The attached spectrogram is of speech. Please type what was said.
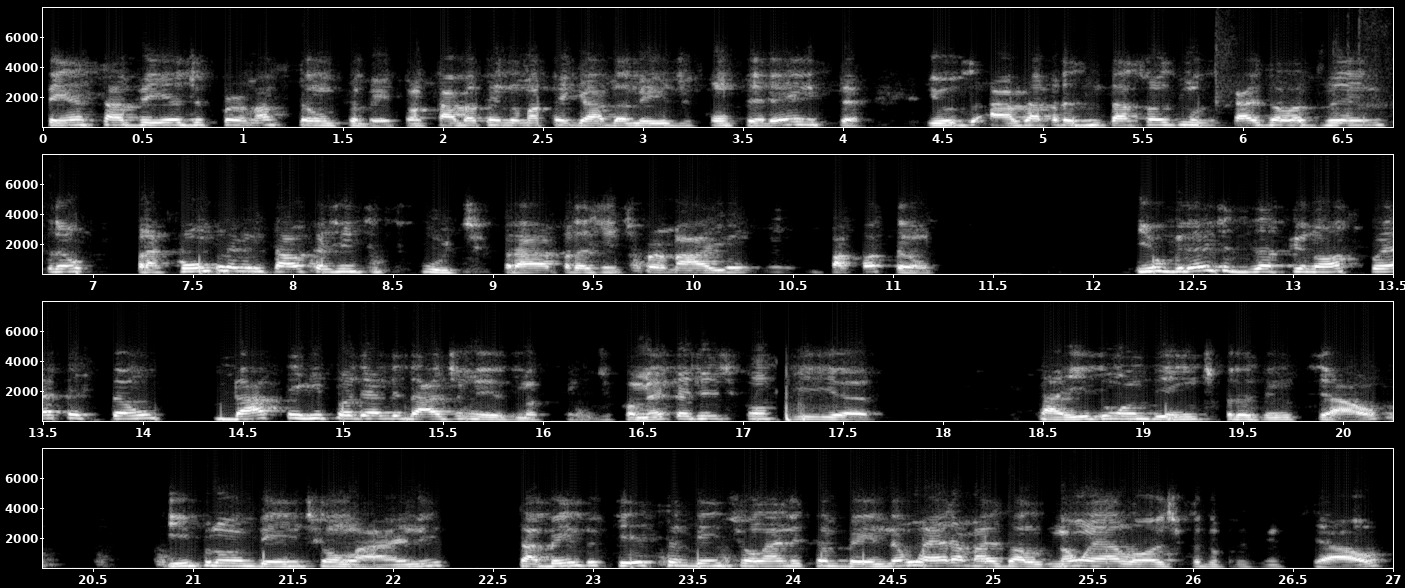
tem essa veia de formação também. Então acaba tendo uma pegada meio de conferência e os, as apresentações musicais elas entram para complementar o que a gente discute, para a gente formar um, um pacotão. E o grande desafio nosso foi a questão da territorialidade mesmo, assim, de como é que a gente conseguia sair de um ambiente presencial ir para um ambiente online, sabendo que esse ambiente online também não era mais a, não é a lógica do presencial,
